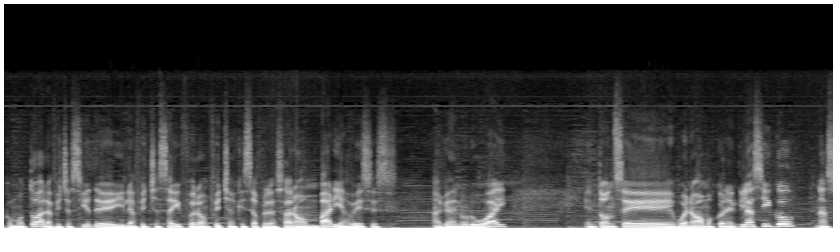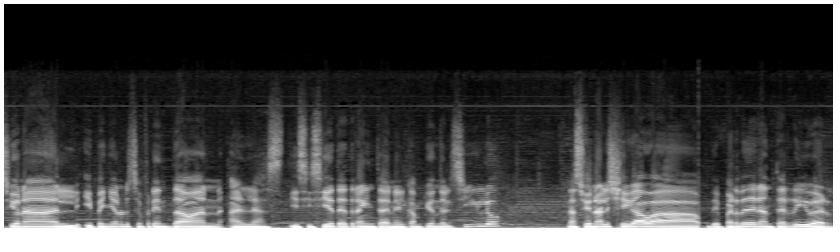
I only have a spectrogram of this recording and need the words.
como toda la fecha 7 y la fecha 6 fueron fechas que se aplazaron varias veces acá en Uruguay. Entonces, bueno, vamos con el clásico. Nacional y Peñarol se enfrentaban a las 17.30 en el campeón del siglo. Nacional llegaba de perder ante River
